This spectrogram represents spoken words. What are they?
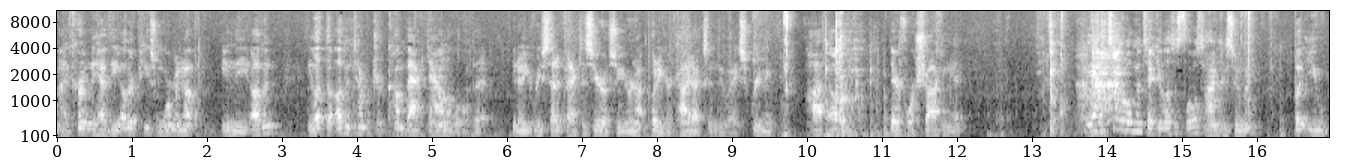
I currently have the other piece warming up in the oven. You let the oven temperature come back down a little bit. You know, you reset it back to zero so you're not putting your Kydex into a screaming hot oven, therefore shocking it. Yeah, it's a little meticulous, it's a little time consuming, but you,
